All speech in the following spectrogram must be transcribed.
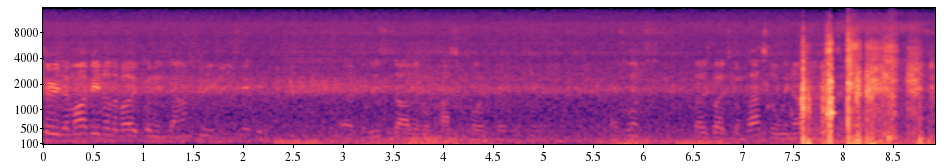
through, there might be another boat coming down through in a second. Uh, so this is our little passing point. So once those boats come past, all we know there is.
